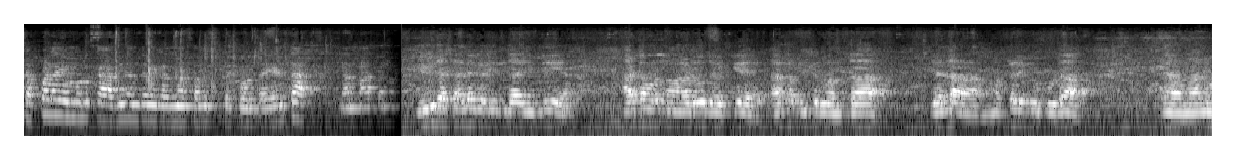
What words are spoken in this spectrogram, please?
ಚಪ್ಪಳೆಯ ಮೂಲಕ ಅಭಿನಂದನೆಗಳನ್ನು ಸಲ್ಲಿಸಬೇಕು ಅಂತ ಹೇಳ್ತಾ ನನ್ನ ಮಾತನ್ನು ವಿವಿಧ ಶಾಲೆಗಳಿಂದ ಇಲ್ಲಿ ಆಟವನ್ನು ಆಡುವುದಕ್ಕೆ ಆಗಮಿಸಿರುವಂತಹ ಎಲ್ಲ ಮಕ್ಕಳಿಗೂ ಕೂಡ ನಾನು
